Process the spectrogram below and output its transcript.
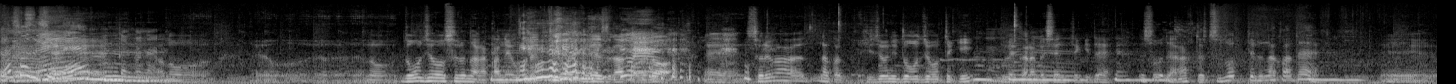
りゃそうですよね、あのの同情するなら金をくれっていうイメージがあったけど、えー、それはなんか非常に同情的、上から目線的で、そうではなくて集ってる中で、えー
